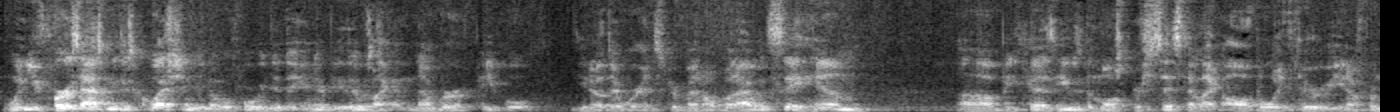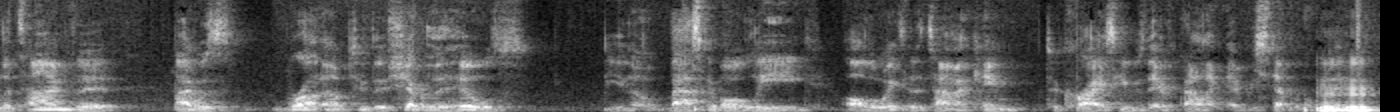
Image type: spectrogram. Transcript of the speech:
when you first asked me this question, you know, before we did the interview, there was like a number of people, you know, that were instrumental. But I would say him uh, because he was the most persistent, like all the way through. You know, from the time that I was brought up to the Shepherd of the Hills you know, basketball league all the way to the time I came to Christ. He was there for kind of like every step of the way. Mm-hmm.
